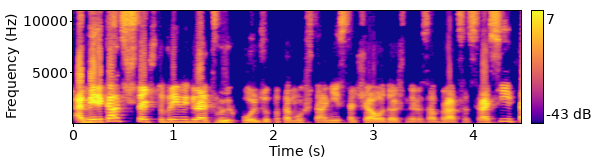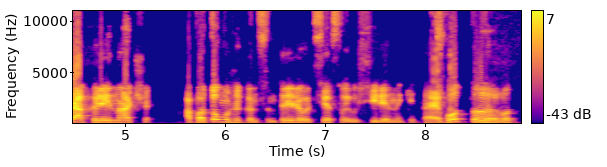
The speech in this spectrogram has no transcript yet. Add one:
Американцы считают, что время играет в их пользу, потому что они сначала должны разобраться с Россией так или иначе, а потом уже концентрировать все свои усилия на Китае. Вот, э, вот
